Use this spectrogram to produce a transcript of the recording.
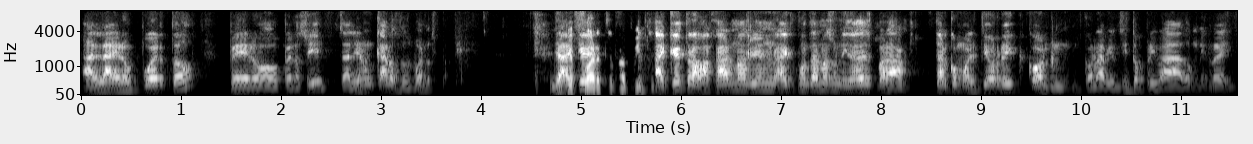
Al aeropuerto, pero, pero sí, salieron caros los vuelos, papi. Ya hay Qué que, fuerte, papi. hay que trabajar más bien, hay que juntar más unidades para estar como el tío Rick con, con avioncito privado, mi rey.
